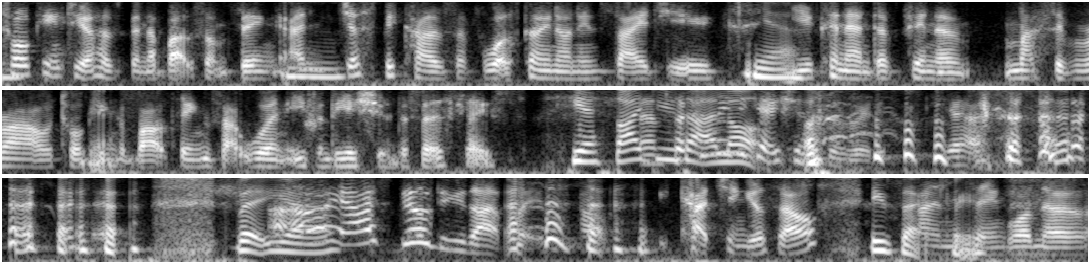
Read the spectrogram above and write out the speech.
talking to your husband about something, Mm. and just because of what's going on inside you, yeah. you can end up in a massive row talking Yes. about things that weren't even the issue in the first place. Yes, I Um, do so that a lot. communication is a really, yeah. but yeah, I, I still do that, but it's catching yourself exactly. and saying, well, no,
